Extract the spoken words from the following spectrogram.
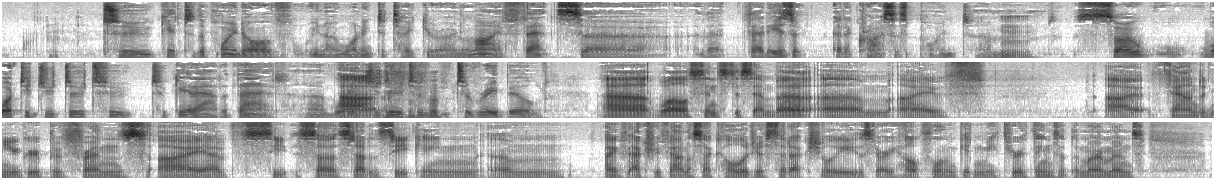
to get to the point of you know wanting to take your own life, that's uh, that that is a, at a crisis point. Um, So, what did you do to, to get out of that? Uh, what did you do to, to rebuild? Uh, well, since December, um, I've uh, found a new group of friends. I have started seeking. Um, I've actually found a psychologist that actually is very helpful in getting me through things at the moment.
